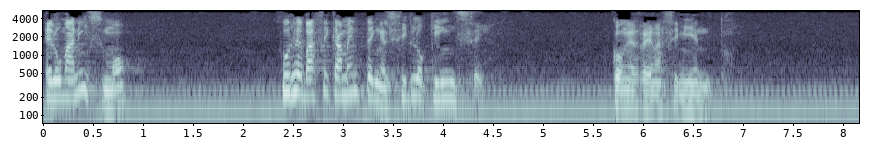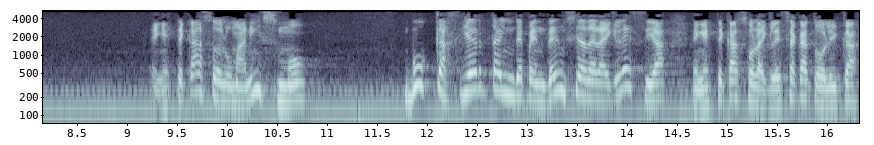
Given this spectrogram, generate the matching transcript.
El humanismo surge básicamente en el siglo XV con el Renacimiento. en este caso el humanismo, busca cierta independencia de la iglesia, en este caso la iglesia católica,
